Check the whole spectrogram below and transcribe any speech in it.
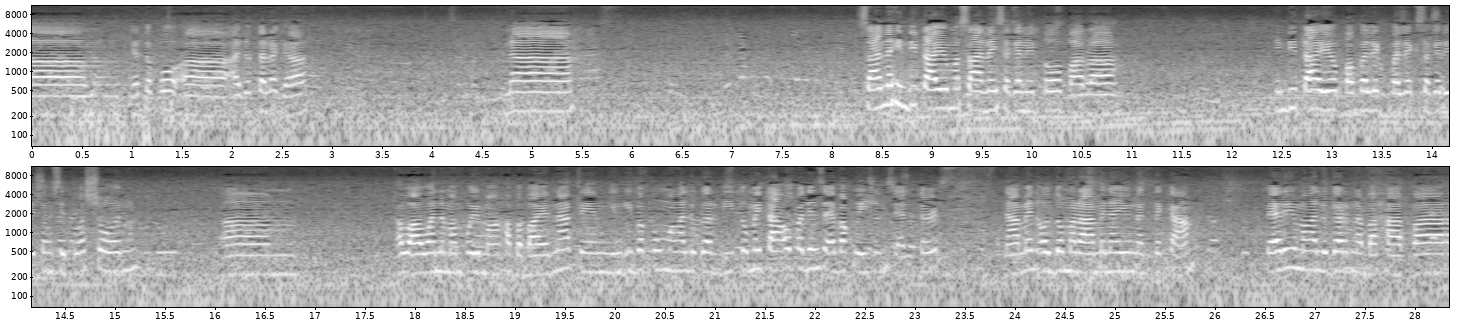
Um, ito po, ah, ano talaga, na sana hindi tayo masanay sa ganito para hindi tayo pabalik-balik sa ganitong sitwasyon. Um, kawawa naman po yung mga kababayan natin. Yung iba pong mga lugar dito, may tao pa din sa evacuation centers namin, although marami na yung nagde-camp. Pero yung mga lugar na baha pa,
